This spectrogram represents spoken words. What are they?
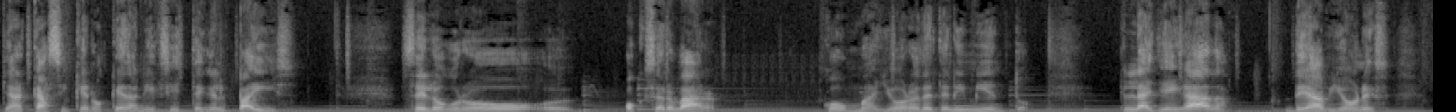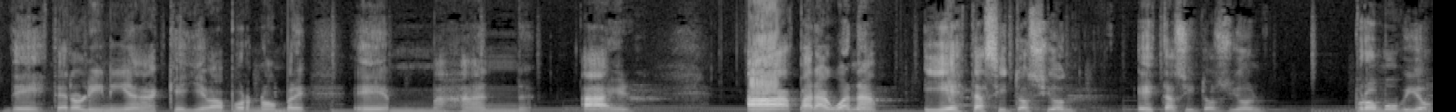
ya casi que no queda ni existe en el país, se logró eh, observar con mayor detenimiento la llegada de aviones de esta aerolínea que lleva por nombre eh, Mahan Air a Paraguaná y esta situación, esta situación promovió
